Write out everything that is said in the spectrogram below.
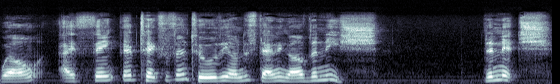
Well, I think that takes us into the understanding of the niche, the niche.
